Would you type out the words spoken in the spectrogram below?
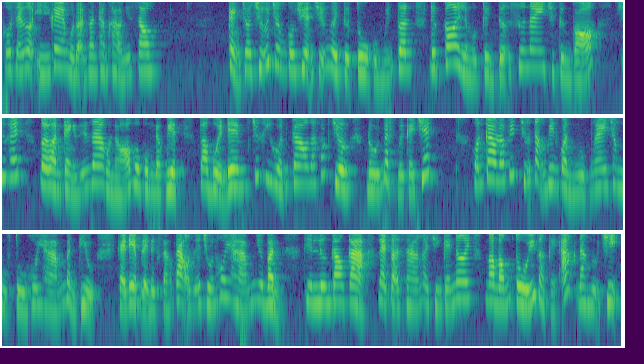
cô sẽ gợi ý các em một đoạn văn tham khảo như sau. Cảnh cho chữ trong câu chuyện chữ người tử tù của Nguyễn Tuân được coi là một cảnh tượng xưa nay chưa từng có. Trước hết, bởi hoàn cảnh diễn ra của nó vô cùng đặc biệt vào buổi đêm trước khi Huấn Cao ra pháp trường đối mặt với cái chết. Huấn Cao đã viết chữ tặng viên quản ngục ngay trong ngục tù hôi hám bẩn thỉu. Cái đẹp lại được sáng tạo giữa chốn hôi hám như bẩn. Thiên lương cao cả lại tỏa sáng ở chính cái nơi mà bóng tối và cái ác đang ngự trị.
